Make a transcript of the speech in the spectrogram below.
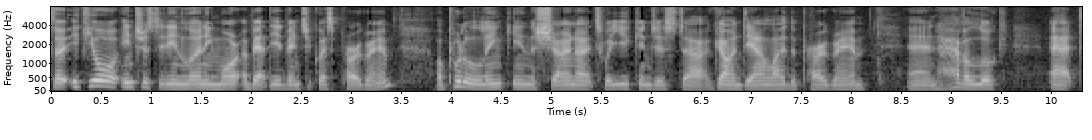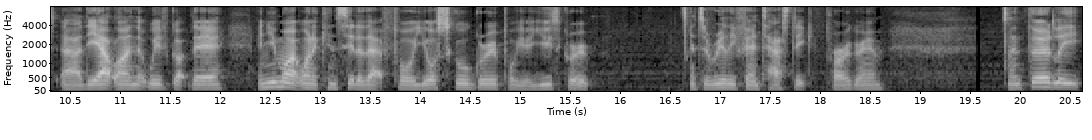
So, if you're interested in learning more about the Adventure Quest program, I'll put a link in the show notes where you can just uh, go and download the program and have a look at uh, the outline that we've got there. And you might want to consider that for your school group or your youth group. It's a really fantastic program. And thirdly,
